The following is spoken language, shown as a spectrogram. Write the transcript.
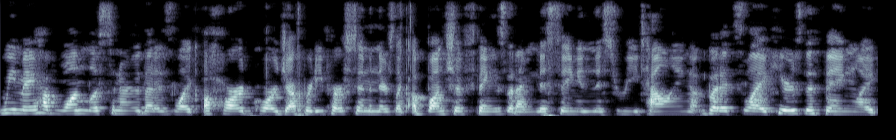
we may have one listener that is like a hardcore Jeopardy person, and there's like a bunch of things that I'm missing in this retelling. But it's like, here's the thing like,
